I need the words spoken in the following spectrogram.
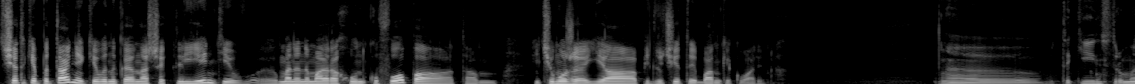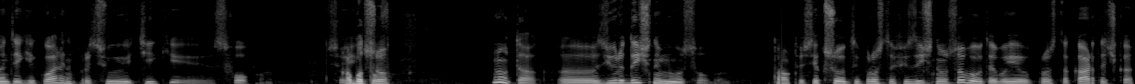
Ще таке питання, яке виникає в наших клієнтів. Е, У мене немає рахунку ФОПа, там, і чи може я підключити банк еквайринг? Е, Такий інструмент, як еквайринг, працює тільки з ФОПами. Все, Або якщо- ТОВ. Ну так, з юридичними особами. Так. Тобто, якщо ти просто фізична особа, у тебе є просто карточка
